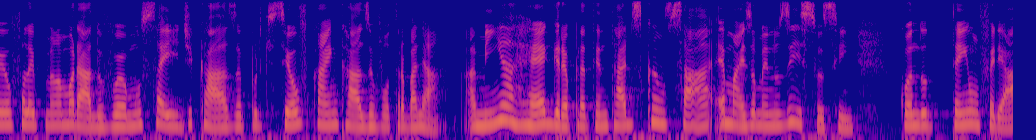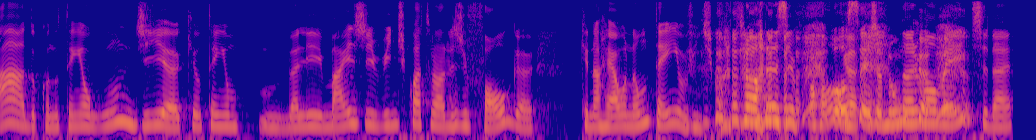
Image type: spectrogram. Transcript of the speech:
eu falei pro meu namorado, vamos sair de casa, porque se eu ficar em casa eu vou trabalhar. A minha regra para tentar descansar é mais ou menos isso, assim. Quando tem um feriado, quando tem algum dia que eu tenho ali mais de 24 horas de folga, que na real eu não tenho 24 horas de folga. Ou seja, nunca. Normalmente, né?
